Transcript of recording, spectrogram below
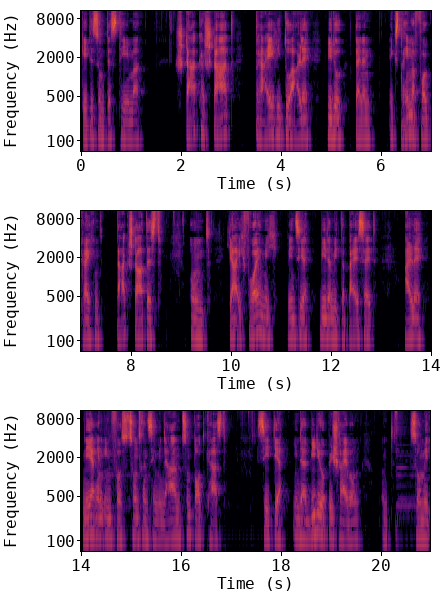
geht es um das Thema starker Start, drei Rituale, wie du deinen extrem erfolgreichen Tag startest. Und ja, ich freue mich, wenn ihr wieder mit dabei seid. Alle näheren Infos zu unseren Seminaren, zum Podcast seht ihr in der Videobeschreibung und somit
